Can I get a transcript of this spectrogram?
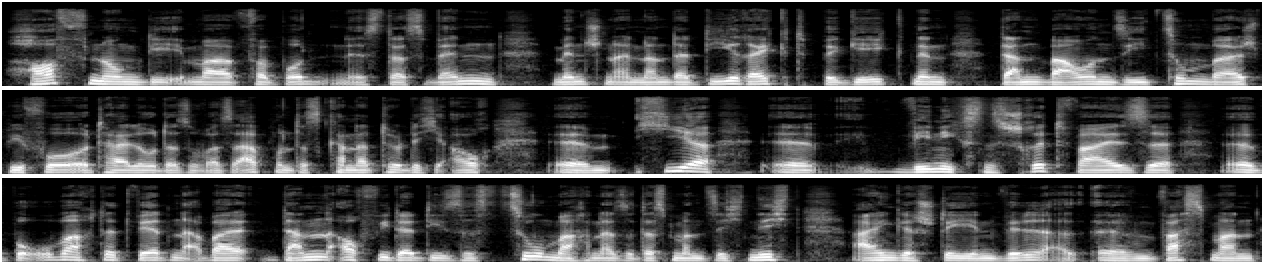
Hoffnung, die immer verbunden ist, dass wenn Menschen einander direkt begegnen, dann bauen sie zum Beispiel Vorurteile oder sowas ab und das kann natürlich auch ähm, hier äh, wenigstens schrittweise äh, beobachtet werden, aber dann auch wieder dieses Zumachen, also dass man sich nicht eingesteht, sehen will, äh, was man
